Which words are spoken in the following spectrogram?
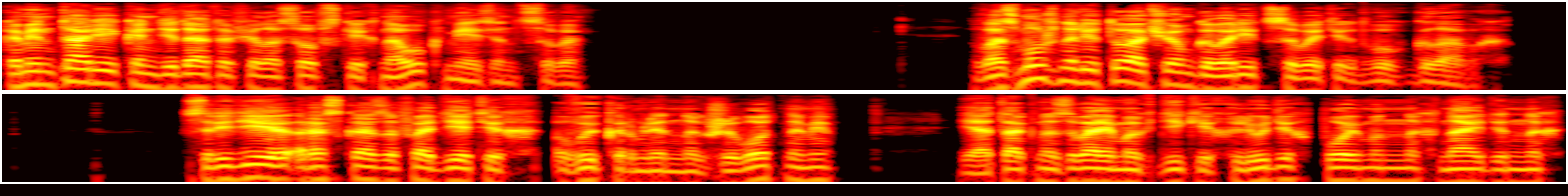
Комментарий кандидата философских наук Мезенцева. Возможно ли то, о чем говорится в этих двух главах? Среди рассказов о детях, выкормленных животными, и о так называемых диких людях, пойманных, найденных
